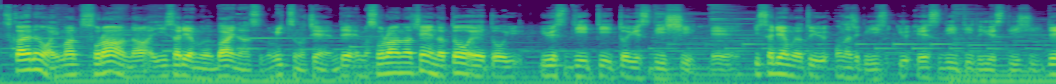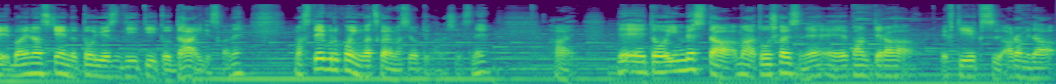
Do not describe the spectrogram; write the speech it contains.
あ、使えるのは今、ソラーナ、イーサリアム、バイナンスの3つのチェーンで、まあ、ソラーナチェーンだと、えっ、と、USDT と USDC、えー、イーサリアムだと同じく USDT と USDC で、バイナンスチェーンだと USDT と DAI ですかね。まあ、ステーブルコインが使えますよっていう話ですね。はい。で、えっ、と、インベスター、まあ、投資家ですね。えー、パンテラ、FTX、アラメダ、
